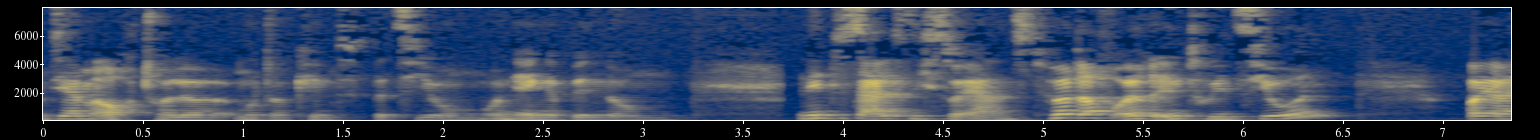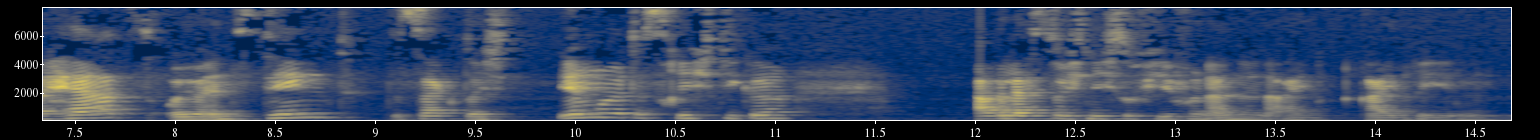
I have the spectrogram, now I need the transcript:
Und die haben auch tolle Mutter-Kind-Beziehungen und enge Bindungen. Nehmt es alles nicht so ernst. Hört auf eure Intuition, euer Herz, euer Instinkt. Das sagt euch immer das Richtige. Aber lasst euch nicht so viel von anderen ein, reinreden.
